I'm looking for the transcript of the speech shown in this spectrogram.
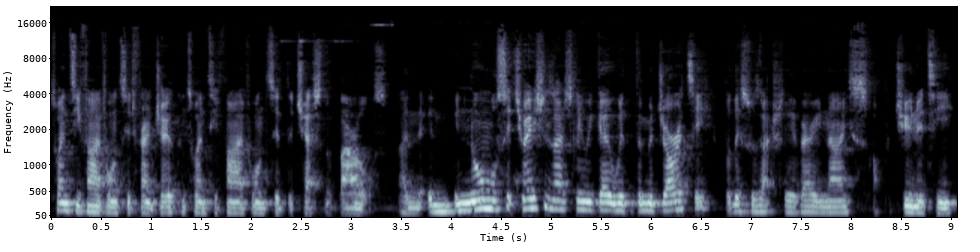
25 wanted French oak and 25 wanted the chestnut barrels. And in, in normal situations, actually, we go with the majority, but this was actually a very nice opportunity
